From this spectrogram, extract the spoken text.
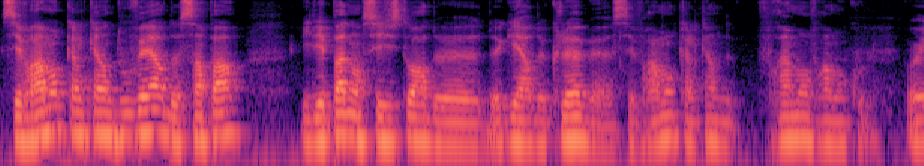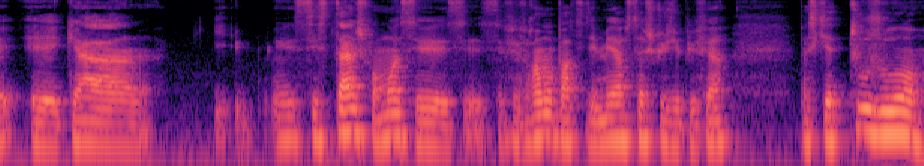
C'est vraiment quelqu'un d'ouvert, de sympa. Il n'est pas dans ces histoires de, de guerre de club, c'est vraiment quelqu'un de vraiment, vraiment cool. Oui, et qu'à ces stages, pour moi, c'est, ça fait vraiment partie des meilleurs stages que j'ai pu faire. Parce qu'il y a toujours,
